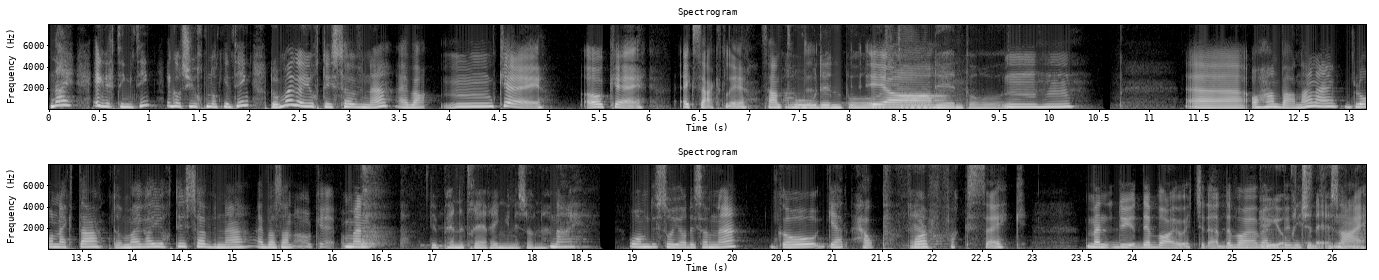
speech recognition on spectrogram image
Nei, jeg vet ingenting. Jeg har ikke gjort noen ting. Da må jeg ha gjort det i søvne. Jeg bare mm, OK. OK. Exactly. Sant? Ro din båt, Ja. ro din båt. Mm -hmm. uh, og han bare nei, nei, blånekta. Da må jeg ha gjort det i søvne. Jeg bare sånn OK, men Du penetrerer ingen i søvne. Nei. Og om du så gjør det i søvne, go get help. For Ja. fuck's sake. Men du, det var jo ikke det. Det var jo veldig bevisst. Nei,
